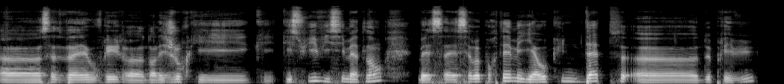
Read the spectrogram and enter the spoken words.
euh, ça devait ouvrir euh, dans les jours qui, qui, qui suivent. Ici maintenant, ben ça s'est reporté, mais il n'y a aucune date euh, de prévue.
